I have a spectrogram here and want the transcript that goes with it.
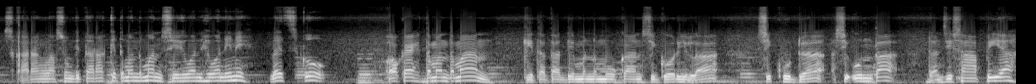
Sekarang langsung kita rakit teman-teman si hewan-hewan ini. Let's go. Oke, teman-teman. Kita tadi menemukan si gorila, si kuda, si unta, dan si sapi ya.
